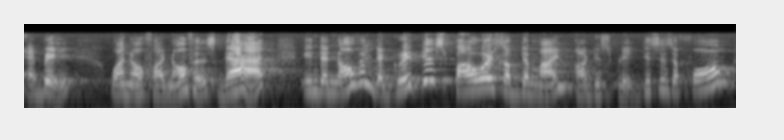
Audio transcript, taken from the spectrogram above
Abbey, one of her novels, that in the novel the greatest powers of the mind are displayed. This is a form,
